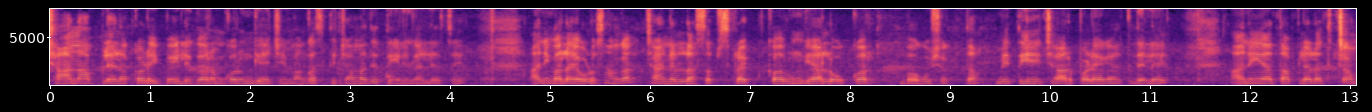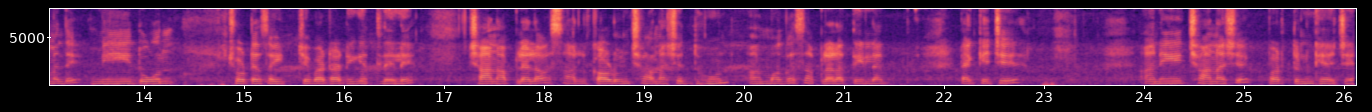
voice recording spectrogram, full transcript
छान आपल्याला कढई पहिले गरम करून घ्यायची मगच तिच्यामध्ये तेल घालायचं. आणि मला एवढं सांगा चॅनलला सबस्क्राईब करून घ्या लवकर. बघू शकता मी ती चार पड्या घातलेल्या आहे आणि आता आपल्याला त्याच्यामध्ये मी दोन छोट्या साईजचे बटाटे घेतलेले. छान आपल्याला साल काढून छान असे धुवून मगच आपल्याला तेलात टाकायचे. आणि छान असे परतून घ्यायचे.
